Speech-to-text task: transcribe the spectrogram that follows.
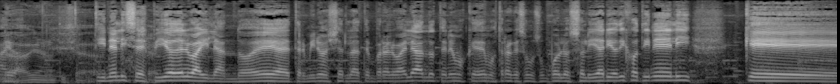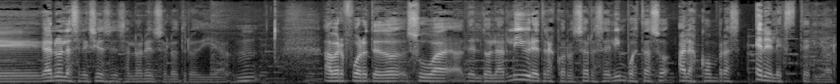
Ahí va. Una noticia. Tinelli se despidió del bailando, ¿eh? terminó ayer la temporada del bailando, tenemos que demostrar que somos un pueblo solidario, dijo Tinelli, que ganó las elecciones en San Lorenzo el otro día. Mm. A ver, fuerte do- suba del dólar libre tras conocerse el impuestazo a las compras en el exterior.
